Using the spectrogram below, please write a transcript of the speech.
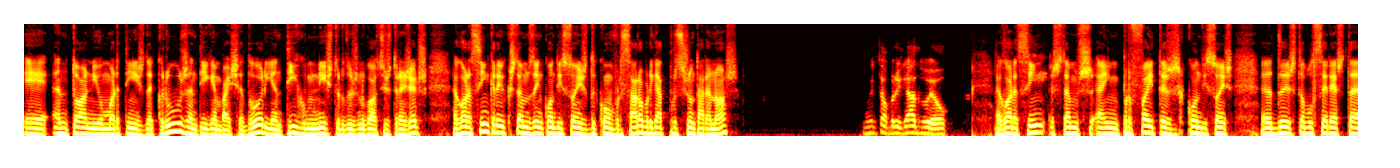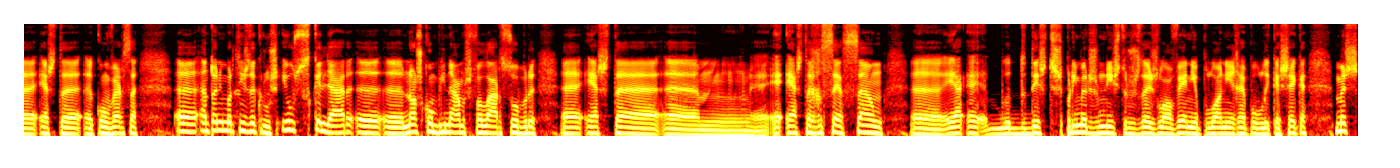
é António Martins da Cruz, antigo embaixador e antigo ministro dos Negócios Estrangeiros. Agora sim, creio que estamos em condições de conversar. Obrigado por se juntar a nós. Muito obrigado, eu. Agora sim, estamos em perfeitas condições eh, de estabelecer esta, esta eh, conversa. Uh, António Martins da Cruz, eu se calhar uh, uh, nós combinámos falar sobre esta, esta recessão destes primeiros ministros da Eslovénia, Polónia e República Checa, mas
